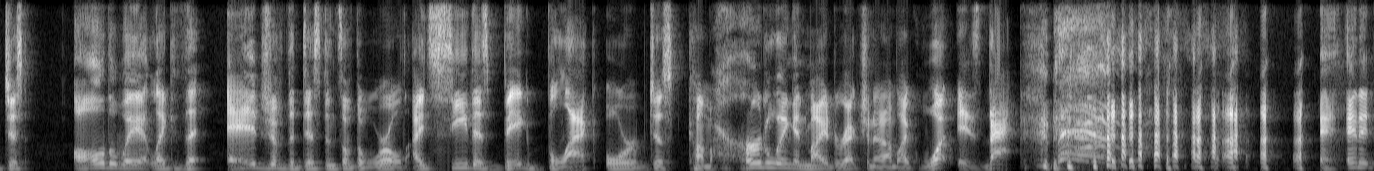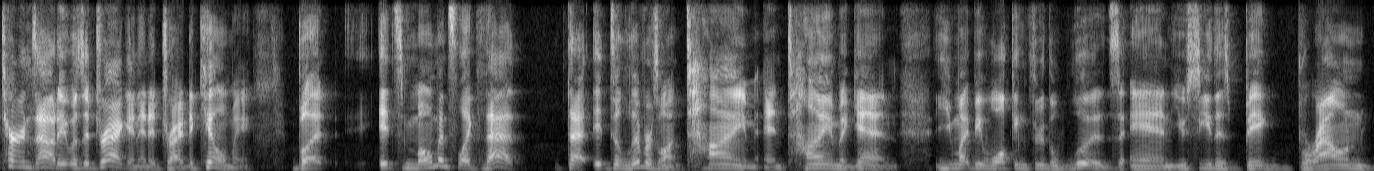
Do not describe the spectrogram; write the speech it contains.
just all the way at like the edge of the distance of the world, I see this big black orb just come hurtling in my direction, and I'm like, "What is that?" And it turns out it was a dragon, and it tried to kill me. But it's moments like that that it delivers on time and time again. You might be walking through the woods and you see this big brown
